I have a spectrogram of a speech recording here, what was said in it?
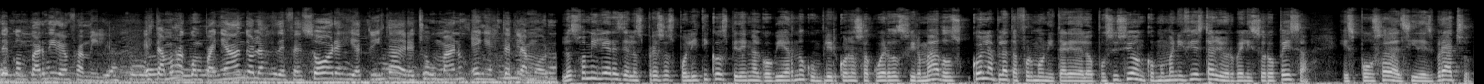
de compartir en familia. Estamos acompañando a los defensores y activistas de derechos humanos en este clamor. Los familiares de los presos políticos piden al gobierno cumplir con los acuerdos firmados con la plataforma unitaria de la oposición, como manifiesta Yorbelis Oropesa, esposa de Alcides Bracho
